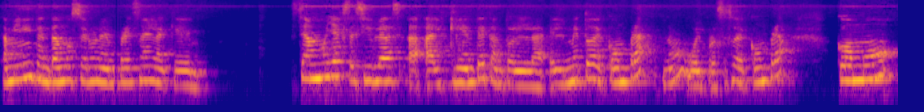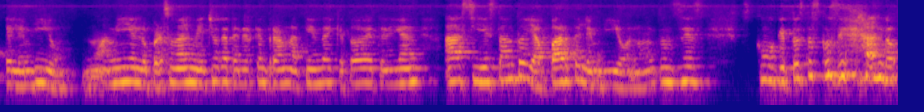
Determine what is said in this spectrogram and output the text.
también intentamos ser una empresa en la que sea muy accesible al cliente, tanto el método de compra, ¿no? O el proceso de compra, como el envío, ¿no? A mí en lo personal me choca tener que entrar a una tienda y que todavía te digan, ah, sí, es tanto y aparte el envío, ¿no? Entonces, como que tú estás considerando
